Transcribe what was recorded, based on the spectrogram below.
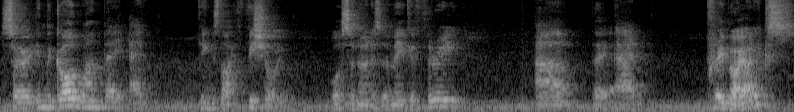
So in the gold one, they add things like fish oil, also known as omega three. Um, they add prebiotics,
